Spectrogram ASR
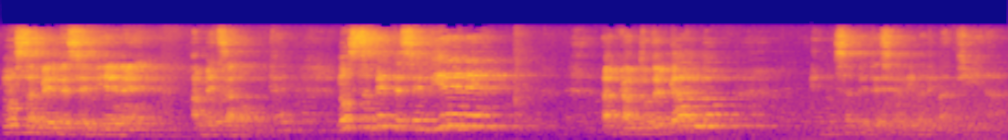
Non sapete se viene a mezzanotte? Non sapete se viene al canto del gallo? E non sapete se arriva di mattina.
